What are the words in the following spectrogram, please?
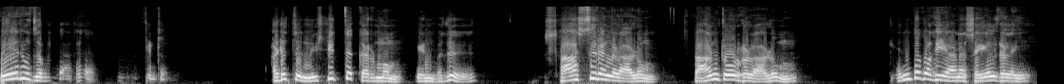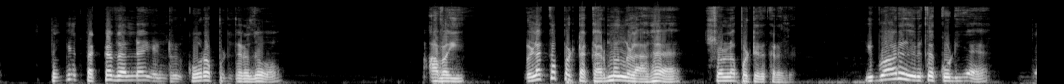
பேருதவியாக இருக்கின்றது. அடுத்து நிஷித்த கர்மம் என்பது சாஸ்திரங்களாலும் சான்றோர்களாலும் எந்த வகையான செயல்களை செய்யத்தக்கதல்ல என்று கூறப்படுகிறதோ அவை விளக்கப்பட்ட கர்மங்களாக சொல்லப்பட்டிருக்கிறது. இவ்வாறு இருக்கக்கூடிய இந்த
